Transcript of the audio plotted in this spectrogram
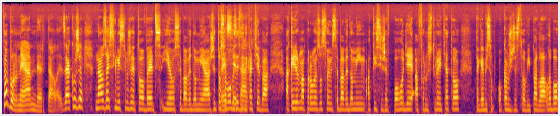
to bol neandertalec. Akože... Naozaj si myslím, že je to vec jeho sebavedomia, že to Presne sa vôbec netýka teba. A keď on má problém so svojím sebavedomím a ty si že v pohode a frustruje ťa to, tak by som okamžite z toho vypadla. Lebo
